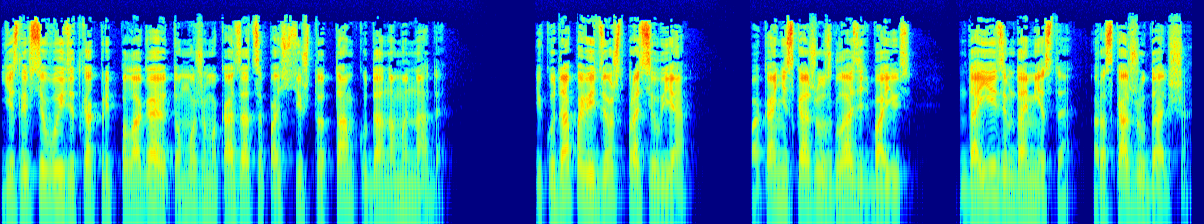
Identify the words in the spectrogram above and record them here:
«Если все выйдет, как предполагаю, то можем оказаться почти что там, куда нам и надо». «И куда поведешь?» — спросил я. «Пока не скажу, сглазить боюсь. Доедем до места, расскажу дальше».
